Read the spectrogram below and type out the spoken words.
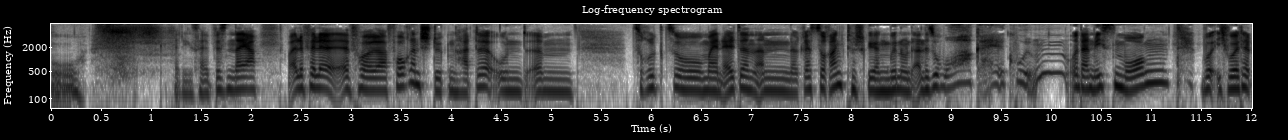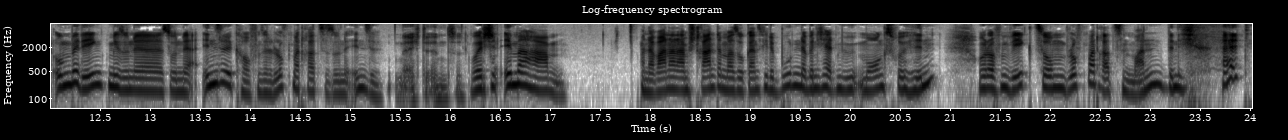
Oh, fertiges Halbwissen. Naja, auf alle Fälle äh, voller Forintstücken hatte und ähm, zurück zu meinen Eltern an den Restauranttisch gegangen bin und alle so, boah, geil, cool. Mm. Und am nächsten Morgen, ich wollte halt unbedingt mir so eine, so eine Insel kaufen, so eine Luftmatratze, so eine Insel. Eine echte Insel. Wollte ich schon immer haben. Und da waren dann am Strand immer so ganz viele Buden, da bin ich halt morgens früh hin und auf dem Weg zum Luftmatratzenmann bin ich halt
